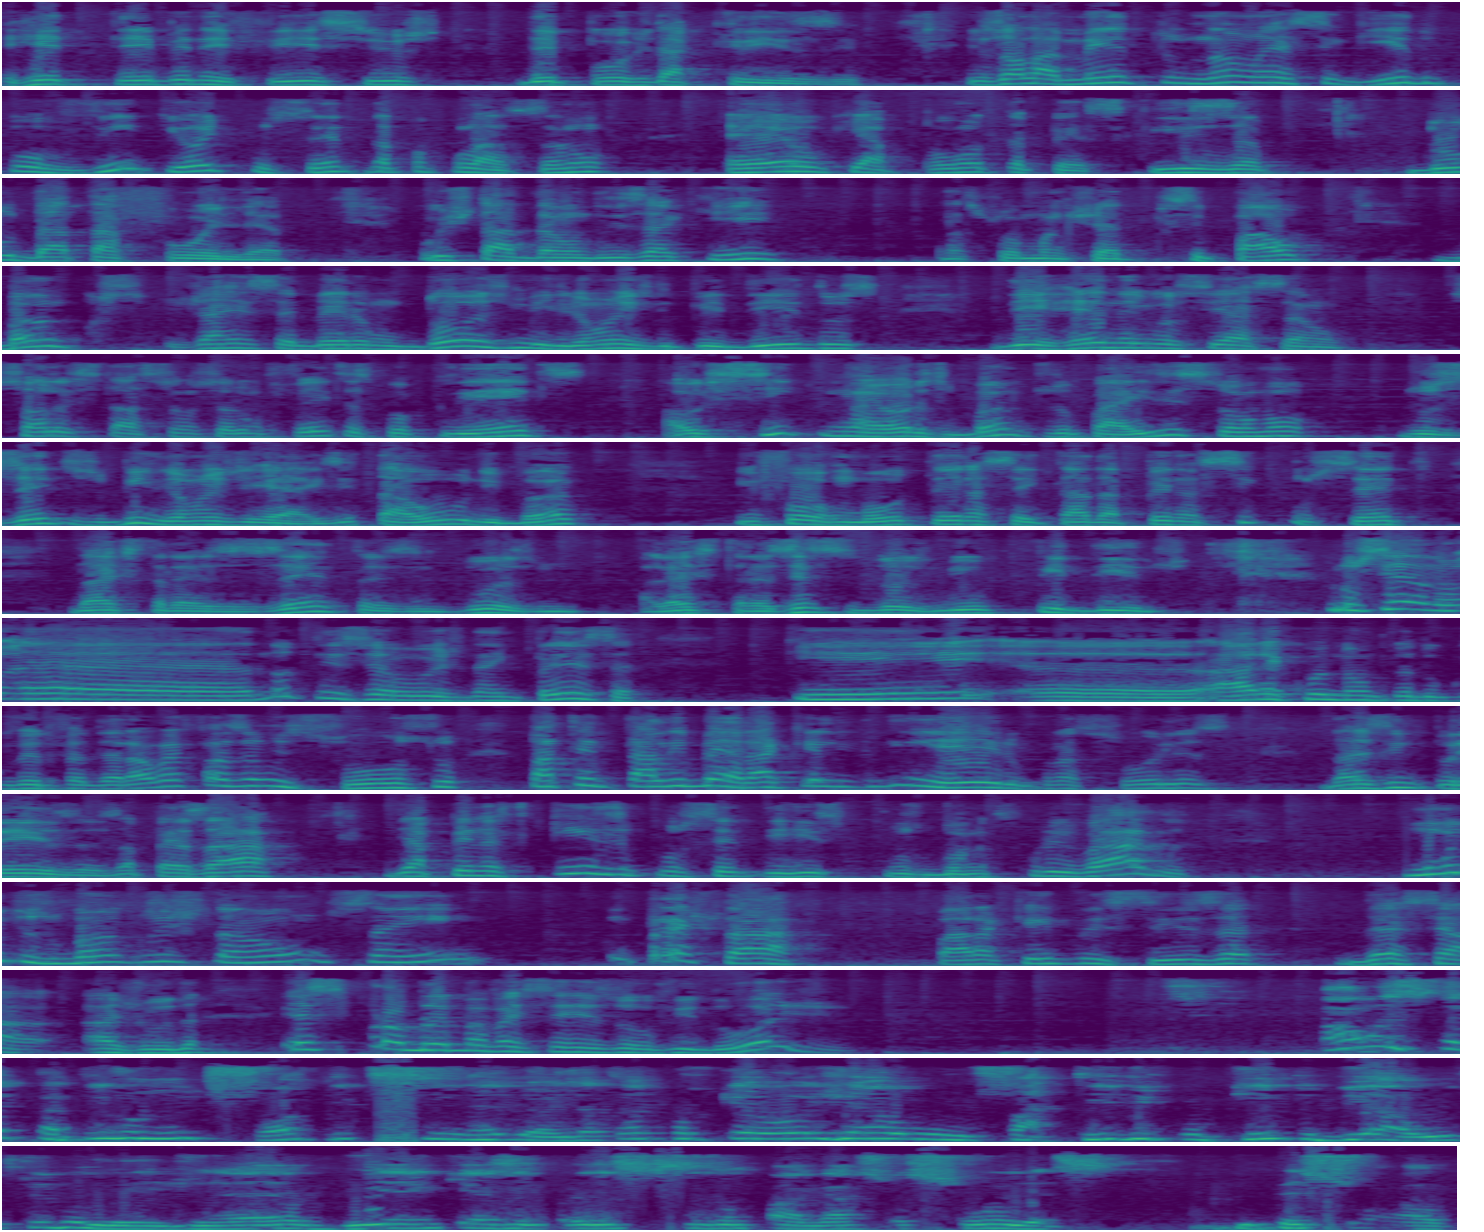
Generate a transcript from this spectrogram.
reter benefícios depois da crise. Isolamento não é seguido por 28% da população, é o que aponta a pesquisa do Datafolha. O Estadão diz aqui, na sua manchete principal, bancos já receberam 2 milhões de pedidos de renegociação. Solicitações foram feitas por clientes aos cinco maiores bancos do país e somam 200 bilhões de reais. Itaú Unibanco informou ter aceitado apenas 5% das 302, aliás, 302 mil pedidos. Luciano, é, notícia hoje na imprensa que uh, a área econômica do governo federal vai fazer um esforço para tentar liberar aquele dinheiro para as folhas das empresas. Apesar de apenas 15% de risco para os bancos privados, muitos bancos estão sem emprestar para quem precisa dessa ajuda. Esse problema vai ser resolvido hoje? Há uma expectativa muito forte de que sim, né, Jorge? Até porque hoje é o fatídico quinto dia útil do mês, né? É o dia em que as empresas precisam pagar suas folhas de pessoal.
